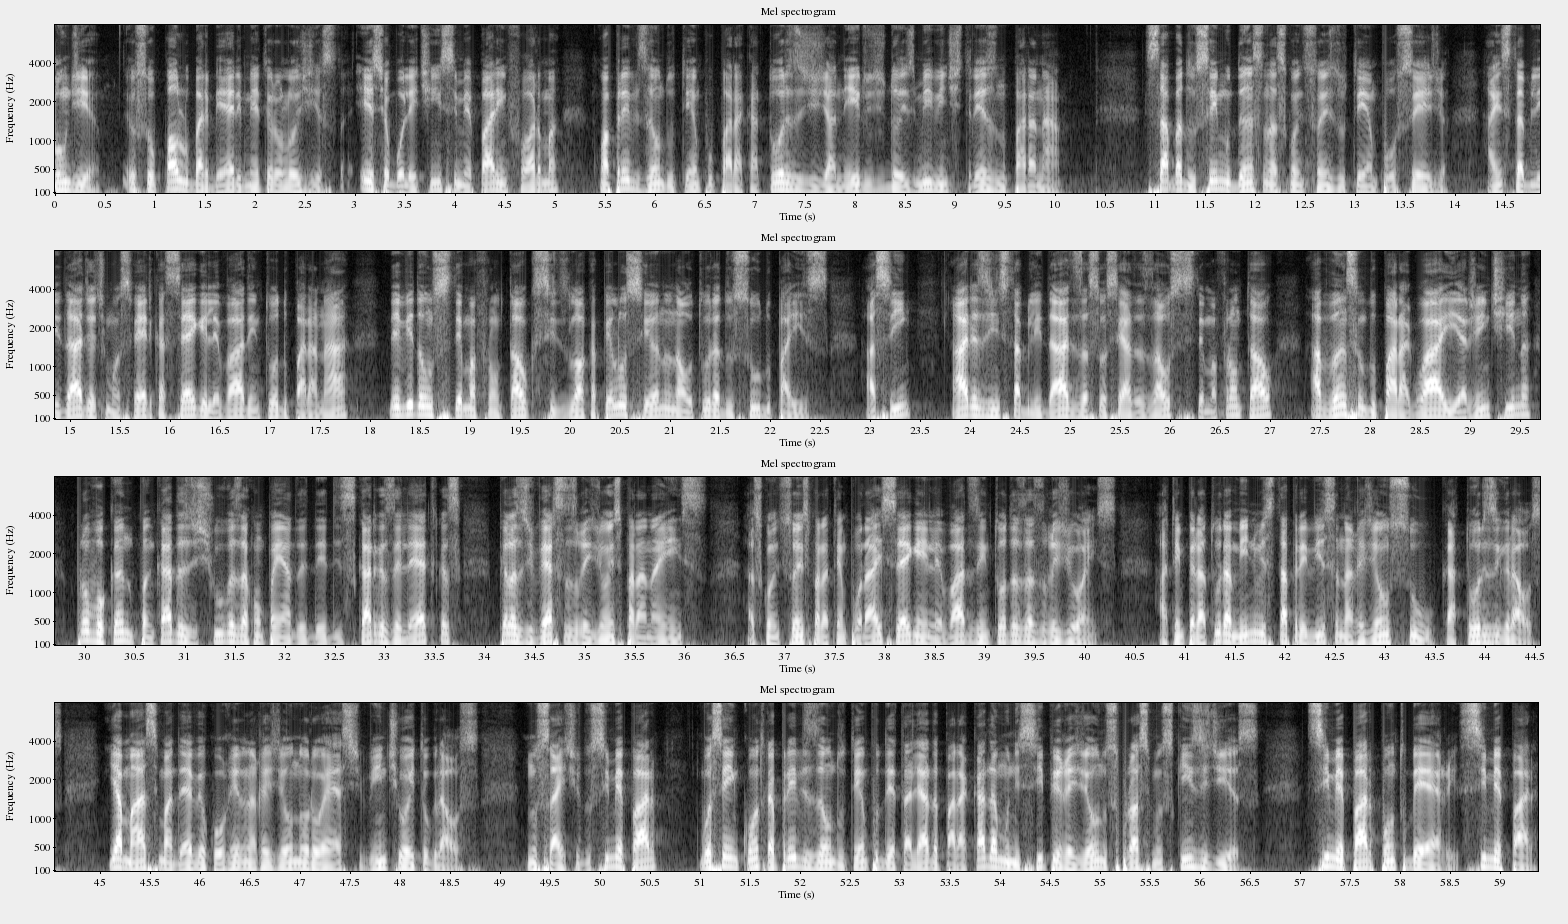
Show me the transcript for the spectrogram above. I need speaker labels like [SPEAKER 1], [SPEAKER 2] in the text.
[SPEAKER 1] Bom dia, eu sou Paulo Barbieri, meteorologista. Este é o Boletim Se Me Para Informa com a previsão do tempo para 14 de janeiro de 2023 no Paraná. Sábado sem mudança nas condições do tempo, ou seja, a instabilidade atmosférica segue elevada em todo o Paraná devido a um sistema frontal que se desloca pelo oceano na altura do sul do país. Assim, áreas de instabilidades associadas ao sistema frontal avançam do Paraguai e Argentina provocando pancadas de chuvas acompanhadas de descargas elétricas pelas diversas regiões paranaenses. As condições para temporais seguem elevadas em todas as regiões. A temperatura mínima está prevista na região sul, 14 graus, e a máxima deve ocorrer na região noroeste, 28 graus. No site do CIMEPAR, você encontra a previsão do tempo detalhada para cada município e região nos próximos 15 dias. cimepar.br, CIMEPAR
